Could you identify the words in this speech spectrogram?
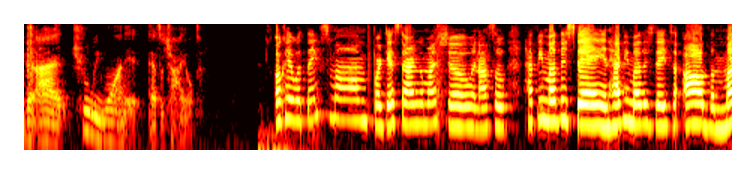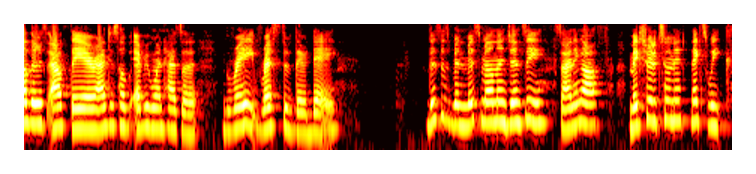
that I truly wanted as a child. Okay, well, thanks, Mom, for guest starring on my show. And also, happy Mother's Day and happy Mother's Day to all the mothers out there. I just hope everyone has a great rest of their day. This has been Miss Melanin Gen Z signing off. Make sure to tune in next week.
